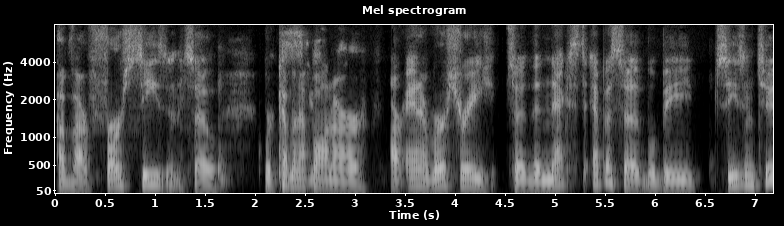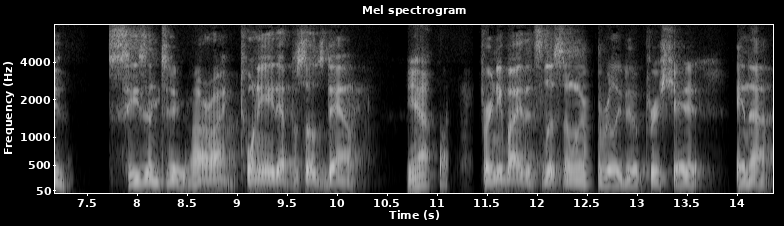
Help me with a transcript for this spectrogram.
of our first season. So we're coming up on our our anniversary. So the next episode will be season two. Season two. All right. 28 episodes down. Yeah. For anybody that's listening, we really do appreciate it. And, uh,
